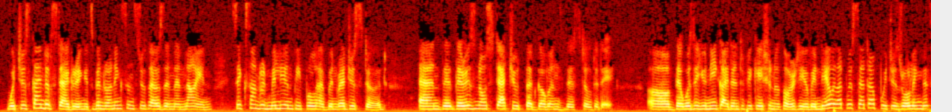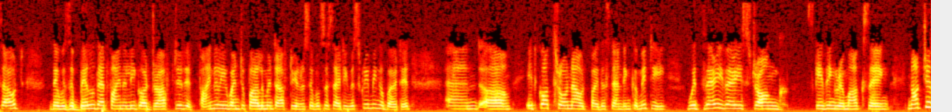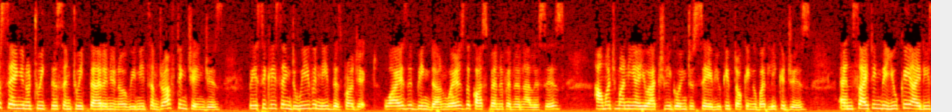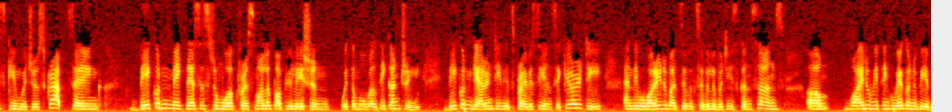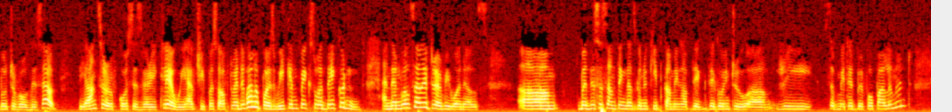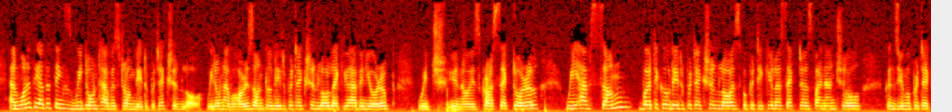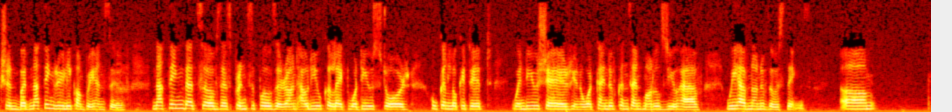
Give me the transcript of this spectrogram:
which is kind of staggering. It's been running since 2009. 600 million people have been registered, and th- there is no statute that governs this till today. Uh, there was a unique identification authority of India that was set up, which is rolling this out. There was a bill that finally got drafted. It finally went to Parliament after you know civil society was screaming about it, and um, it got thrown out by the standing committee with very very strong, scathing remarks saying not just saying you know tweak this and tweak that, and you know we need some drafting changes. Basically saying, do we even need this project? Why is it being done? Where is the cost benefit analysis? How much money are you actually going to save? You keep talking about leakages. And citing the UK ID scheme, which was scrapped, saying they couldn't make their system work for a smaller population with a more wealthy country. They couldn't guarantee its privacy and security, and they were worried about civil, civil liberties concerns. Um, why do we think we're going to be able to roll this out? The answer, of course, is very clear. We have cheaper software developers. We can fix what they couldn't, and then we'll sell it to everyone else. Um, but this is something that's going to keep coming up. They, are going to um, resubmit it before Parliament. And one of the other things is we don't have a strong data protection law. We don't have a horizontal data protection law like you have in Europe, which you know is cross-sectoral. We have some vertical data protection laws for particular sectors, financial, consumer protection, but nothing really comprehensive. Nothing that serves as principles around how do you collect, what do you store, who can look at it, when do you share, you know, what kind of consent models do you have. We have none of those things. Um,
